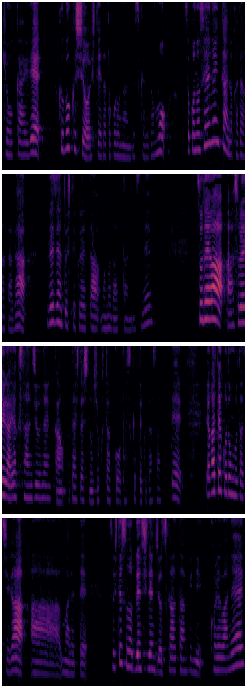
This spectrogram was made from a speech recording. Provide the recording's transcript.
教会で副牧師をしていたところなんですけれどもそこの青年会の方々がプレゼントしてくれたものだったんですね。それはそれ以来約30年間私たちの食卓を助けてくださってやがて子どもたちが生まれてそしてその電子レンジを使うたんびにこれはね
